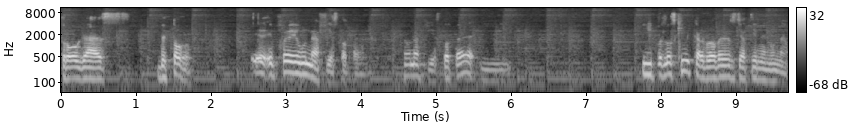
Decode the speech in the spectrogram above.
drogas, de todo. Eh, fue una fiestota, una fiestota y y pues los Chemical Brothers ya tienen una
